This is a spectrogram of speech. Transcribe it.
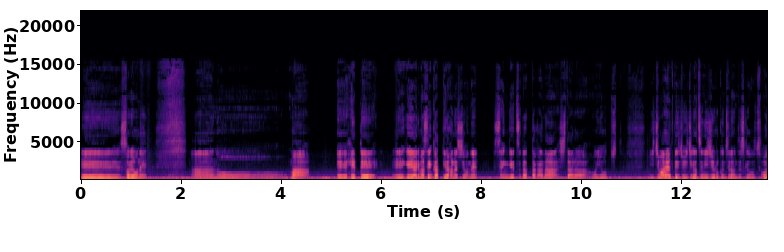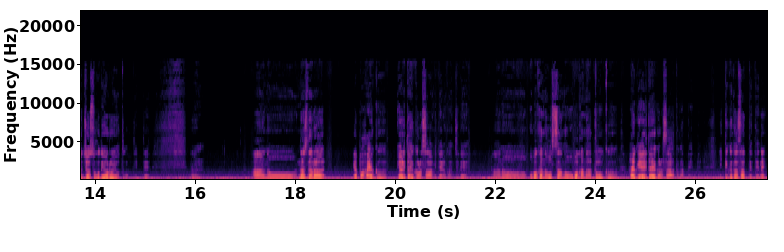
で、それをね、あのー、まあ、えー、経て、えー、やりませんかっていう話をね、先月だったかな、したら、おいよ、ちょっと、一番早くて11月26日なんですけど、じゃあそこでやろうよとかって言って、うん。あの、なぜなら、やっぱ早くやりたいからさ、みたいな感じで、あの、おバカなおっさんのおバカなトーク、早くやりたいからさ、とかって言って、言ってくださっててね、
